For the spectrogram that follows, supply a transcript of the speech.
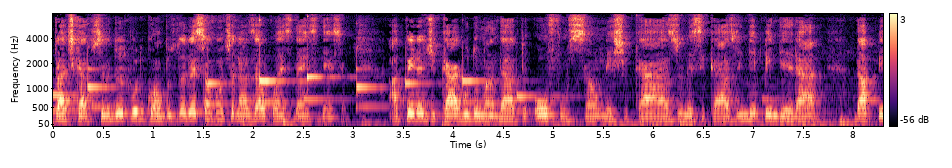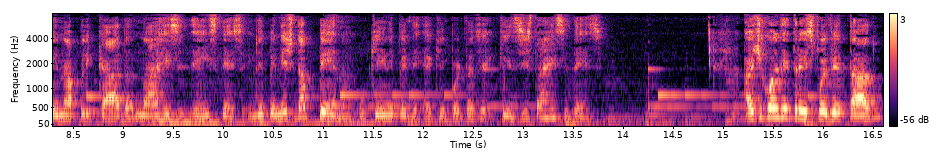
praticados por servidor público abuso de são condicionados à ocorrência da reincidência. A perda de cargo do mandato ou função, neste caso, nesse caso, independerá da pena aplicada na residência. Independente da pena, o que é, é, que é importante é que exista a residência. Artigo 43 foi vetado.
